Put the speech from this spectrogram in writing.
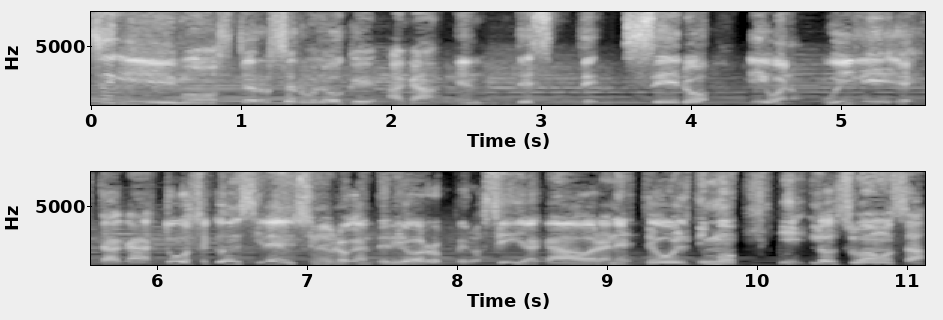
Seguimos, tercer bloque acá en Desde Cero. Y bueno, Willy está acá, estuvo, se quedó en silencio en el bloque anterior, pero sigue acá ahora en este último. Y lo subamos a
